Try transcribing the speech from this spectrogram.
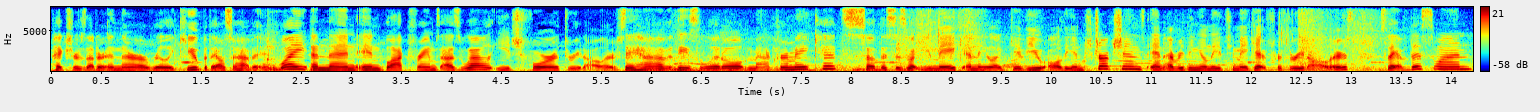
pictures that are in there are really cute, but they also have it in white and then in black frames as well, each for $3. They have these little macrame kits. So this is what you make and they like give you all the instructions and everything you'll need to make it for $3. So they have this one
